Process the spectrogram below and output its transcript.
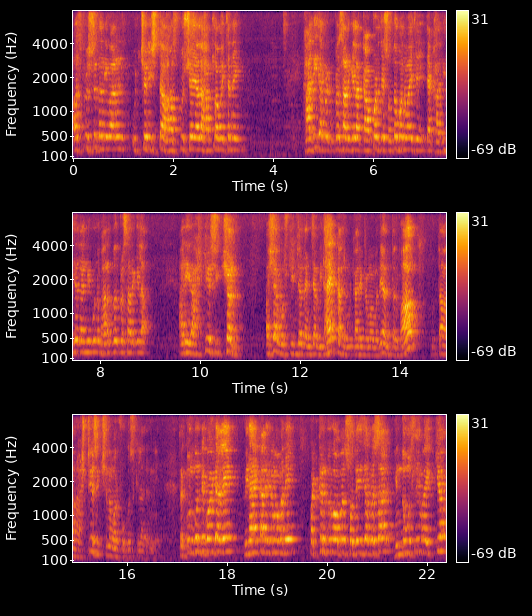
अस्पृश्यता निवारण उच्च निष्ठा हा अस्पृश्य याला हात लावायचा नाही. खादीचा प्रसार केला कापड ते स्वतः बनवायचे त्या खादीचा त्यांनी पूर्ण भारतभर प्रसार केला. आणि राष्ट्रीय शिक्षण अशा गोष्टींच्या त्यांच्या विधायक कार्यक्रमामध्ये अंतर्भाव होता. राष्ट्रीय शिक्षणावर फोकस केला त्यांनी. तर कोणकोणते पॉईंट आले? विधायक कार्यक्रमामध्ये पटकन करू आपण स्वदेशीचा प्रसार हिंदू मुस्लिम ऐक्य.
